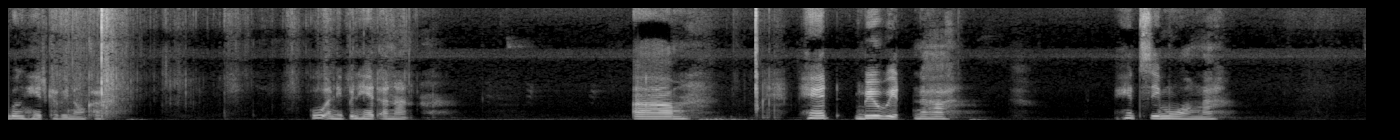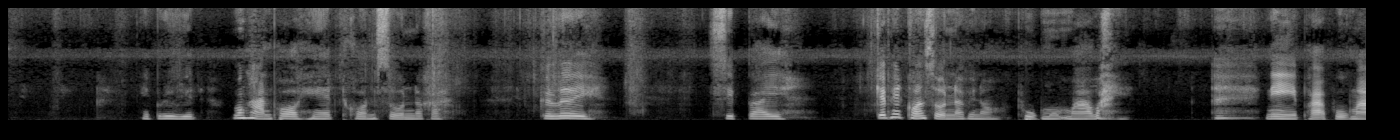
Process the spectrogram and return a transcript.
เบื้องเห็ดค่ะพี่น้องค่ะ อู้อันนี้เป็นเห็ดอันนั้นอ่าเห็ดบิววิตนะคะ เห็ดสีม่วงนะ เฮ็ดบิวิตว่างหานพ่อเฮ็ดคอนโซนนะคะ ก็เลยสิไป เก็บเฮ็ดคอนโซนนะพี่น้องผูกหมูม้าไว้ นี่ผ่าผูกม้า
